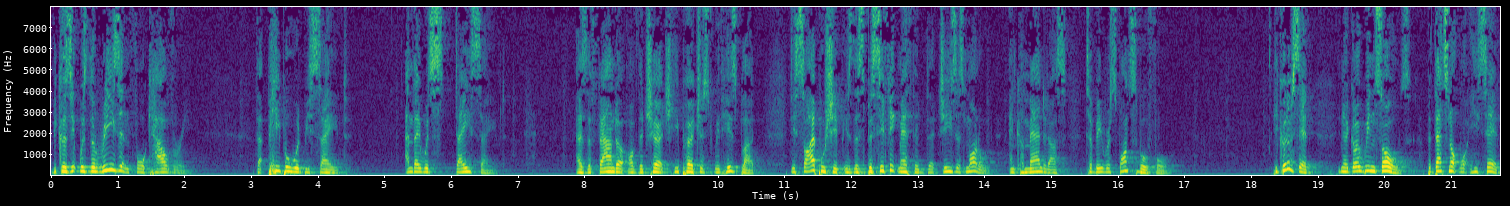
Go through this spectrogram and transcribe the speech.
Because it was the reason for Calvary that people would be saved and they would stay saved. As the founder of the church, he purchased with his blood. Discipleship is the specific method that Jesus modeled and commanded us to be responsible for. He could have said, you know, go win souls. But that's not what he said.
